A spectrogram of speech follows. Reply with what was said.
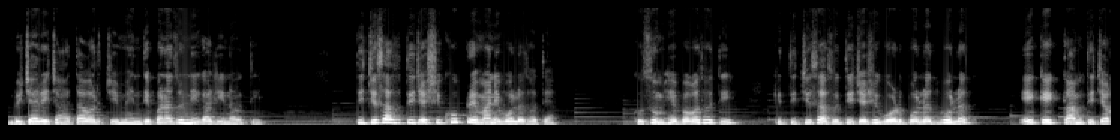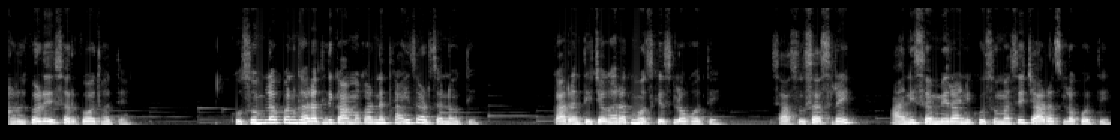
बिचारीच्या हातावरची मेहंदी पण अजून निघाली नव्हती. तिची सासू तिच्याशी खूप प्रेमाने बोलत होत्या. कुसुम हे बघत होती की तिची सासू तिच्याशी गोड बोलत बोलत एक एक काम तिच्याकडे सरकवत होत्या. कुसुमला पण घरातली कामं करण्यात काहीच अडचण नव्हती. कारण तिच्या घरात मोजकेच लोक होते. सासू सासरे आणि समीर आणि कुसुम असे चारच लोक होते.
